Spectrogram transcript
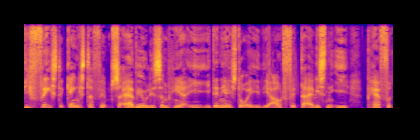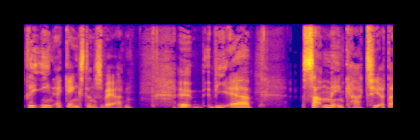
de fleste gangsterfilm, så er vi jo ligesom her i, i den her historie i The Outfit, der er vi sådan i periferien af gangsternes verden. Øh, vi er sammen med en karakter, der,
